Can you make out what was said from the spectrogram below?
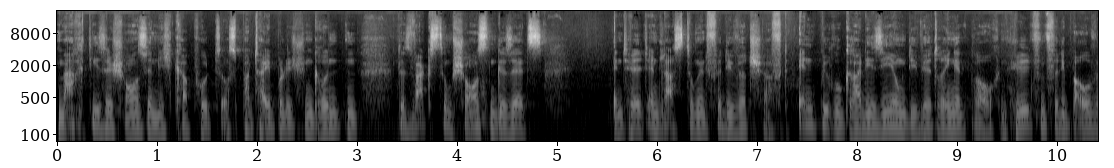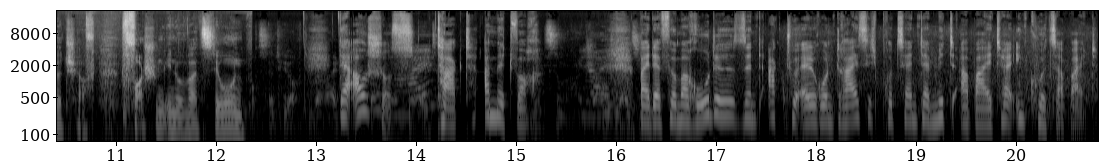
macht diese Chance nicht kaputt aus parteipolitischen Gründen. Das Wachstumschancengesetz enthält Entlastungen für die Wirtschaft, Entbürokratisierung, die wir dringend brauchen, Hilfen für die Bauwirtschaft, Forschung, Innovation. Der Ausschuss tagt am Mittwoch. Bei der Firma Rode sind aktuell rund 30 Prozent der Mitarbeiter in Kurzarbeit.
